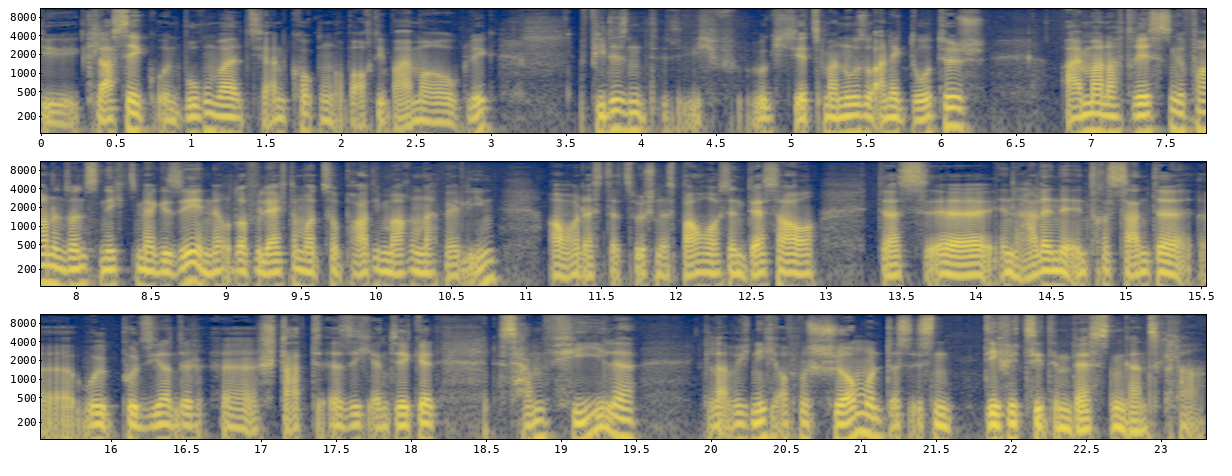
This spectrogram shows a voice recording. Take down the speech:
die Klassik und Buchenwald sich angucken, aber auch die Weimarer Republik. Viele sind, ich wirklich jetzt mal nur so anekdotisch, einmal nach Dresden gefahren und sonst nichts mehr gesehen. Ne? Oder vielleicht nochmal zur Party machen nach Berlin. Aber das dazwischen das Bauhaus in Dessau, das äh, in Halle eine interessante, äh, wohl pulsierende äh, Stadt äh, sich entwickelt, das haben viele, glaube ich, nicht auf dem Schirm und das ist ein Defizit im Westen, ganz klar.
